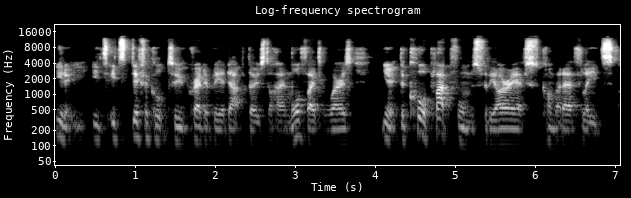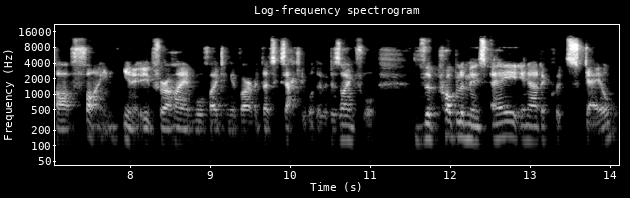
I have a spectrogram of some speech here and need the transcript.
you know it's it's difficult to credibly adapt those to high-end warfighting. Whereas you know the core platforms for the RAF's combat air fleets are fine. You know for a high-end warfighting environment, that's exactly what they were designed for. The problem is a inadequate scale,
